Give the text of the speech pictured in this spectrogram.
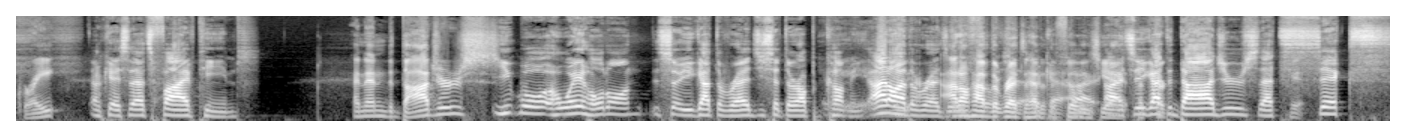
great. Okay, so that's five teams. And then the Dodgers. You well, uh, wait, hold on. So you got the Reds. You said they're up and coming. I don't have the Reds. I don't of have the Reds yet. ahead of the Okay, Phillies all right, yet, All right, so you got the Dodgers. That's Yeah. six.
